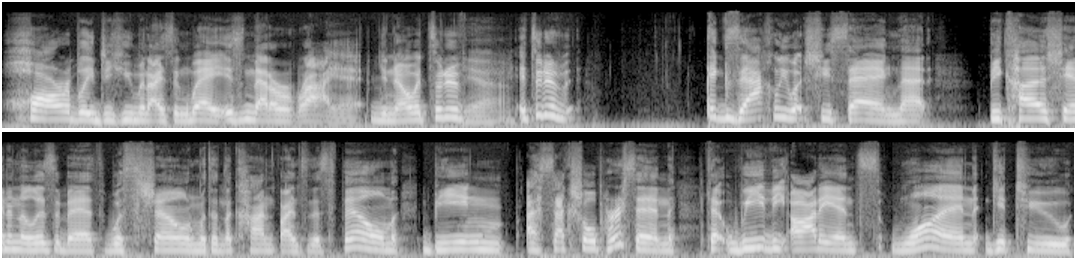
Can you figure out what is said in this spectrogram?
horribly dehumanizing way. Isn't that a riot? You know, it's sort of Yeah. it's sort of exactly what she's saying that because Shannon Elizabeth was shown within the confines of this film being a sexual person, that we, the audience, one, get to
